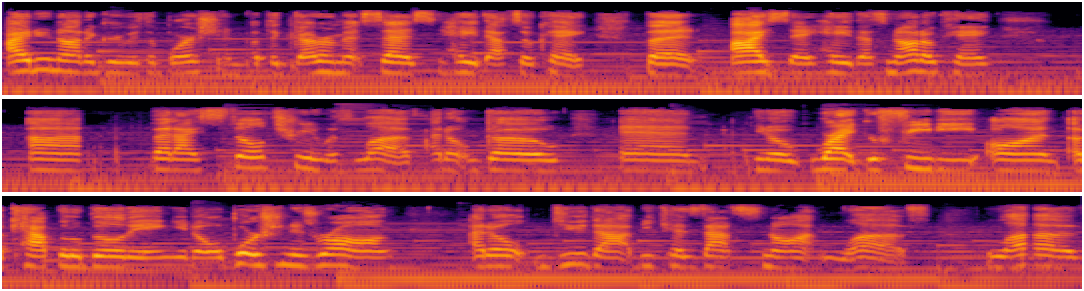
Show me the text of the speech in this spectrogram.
I do not agree with abortion but the government says hey that's okay. But i say hey that's not okay. Uh, but i still treat with love. I don't go and you know write graffiti on a capitol building you know abortion is wrong. I don't do that because that's not love. Love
